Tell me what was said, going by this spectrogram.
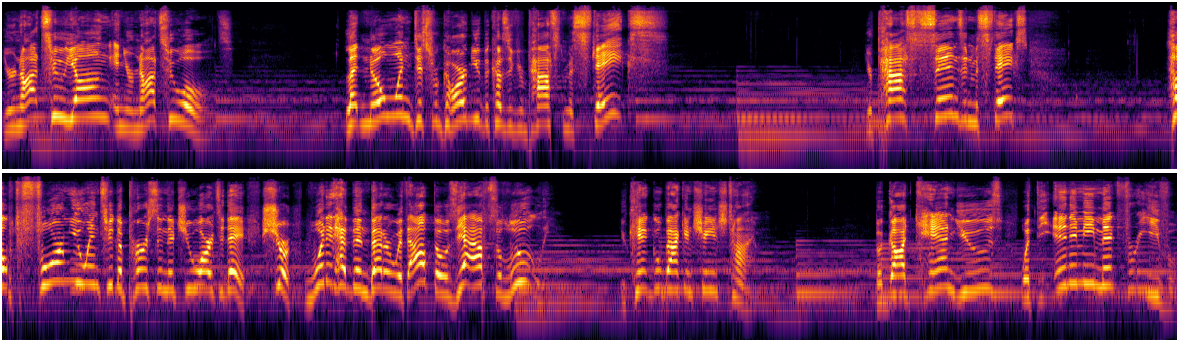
You're not too young and you're not too old. Let no one disregard you because of your past mistakes. Your past sins and mistakes helped form you into the person that you are today. Sure, would it have been better without those? Yeah, absolutely. You can't go back and change time. But God can use what the enemy meant for evil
